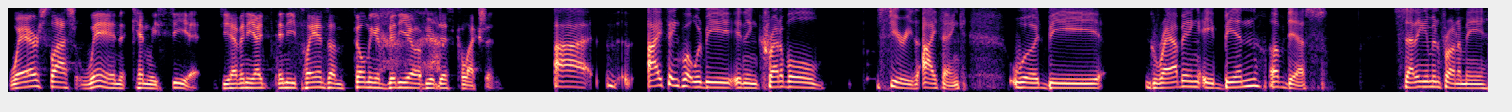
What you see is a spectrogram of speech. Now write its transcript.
Where slash when can we see it? Do you have any any plans on filming a video of your disc collection? Uh, I think what would be an incredible series, I think, would be grabbing a bin of discs, setting them in front of me,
